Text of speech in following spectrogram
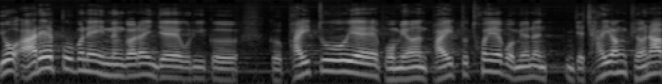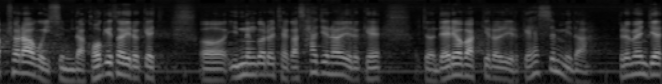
요 아래 부분에 있는 거는 이제 우리 그, 그 바이두에 보면 바이두 토에 보면은 이제 자형 변화표라고 있습니다. 거기서 이렇게 어, 있는 거를 제가 사진을 이렇게 저 내려받기를 이렇게 했습니다. 그러면 이제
